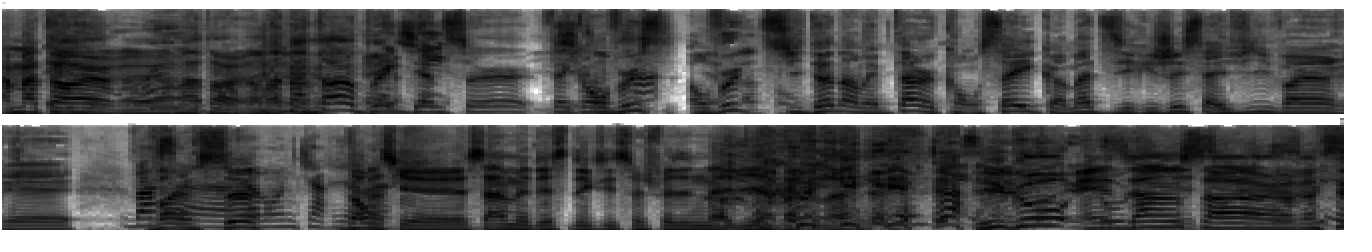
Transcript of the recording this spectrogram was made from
Amateur. Et- euh, Ouais. Amateur, amateur. Breakdancer. Fait qu'on veut, on veut que tu lui donnes en même temps un conseil comment diriger sa vie vers, euh, Vers ça. avoir une carrière. Donc, Parce que Sam a décidé que c'est ça que je faisais de ma vie, apparemment. Hugo est danseur. tu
